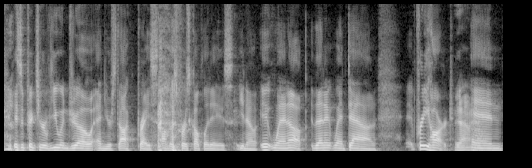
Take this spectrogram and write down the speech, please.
is a picture of you and Joe and your stock price on those first couple of days. You know, it went up, then it went down, pretty hard. Yeah. And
